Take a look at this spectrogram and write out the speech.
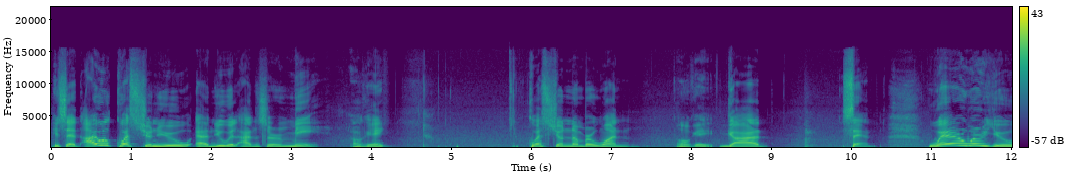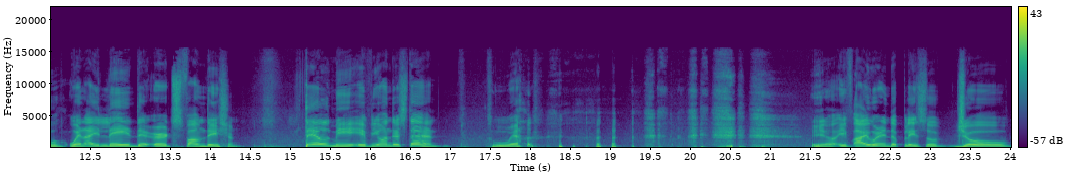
he said i will question you and you will answer me okay Question number one. Okay, God said, Where were you when I laid the earth's foundation? Tell me if you understand. Well, you know, if I were in the place of Job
